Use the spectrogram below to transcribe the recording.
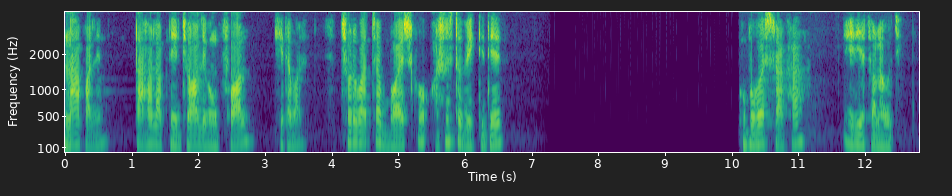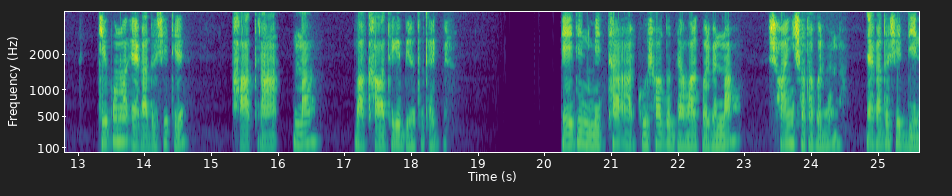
না পারেন, তাহলে আপনি জল এবং ফল খেতে পারেন। ছোট বাচ্চা, বয়স্ক, অসুস্থ ব্যক্তিদের উপবাস রাখা এড়িয়ে চলা উচিত। যে কোনো একাদশীতে ভাত, রান্না বা খাওয়া থেকে বিরত থাকবেন। এই দিন মিথ্যা আর কুশব্দ ব্যবহার করবেন না, সহিংসতা করবেন না। একাদশীর দিন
